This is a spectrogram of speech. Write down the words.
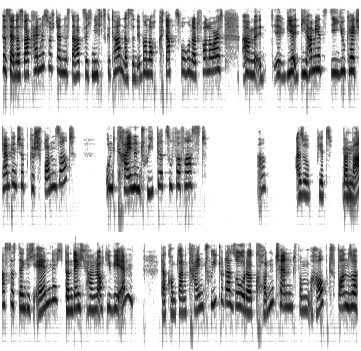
Christian, das war kein Missverständnis, da hat sich nichts getan. Das sind immer noch knapp 200 Followers. Ähm, wir, die haben jetzt die UK Championship gesponsert und keinen Tweet dazu verfasst. Ja, also jetzt beim hm. Masters denke ich ähnlich. Dann denke ich, haben wir auch die WM da kommt dann kein Tweet oder so oder Content vom Hauptsponsor.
